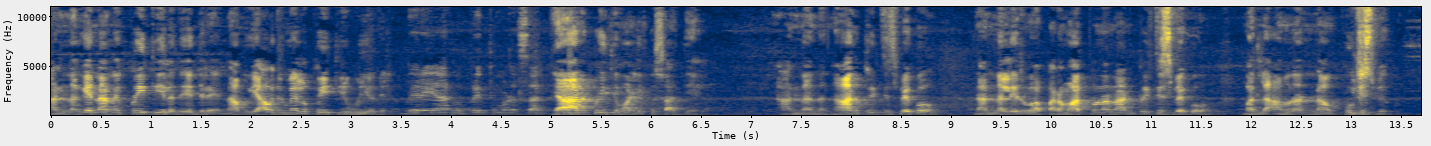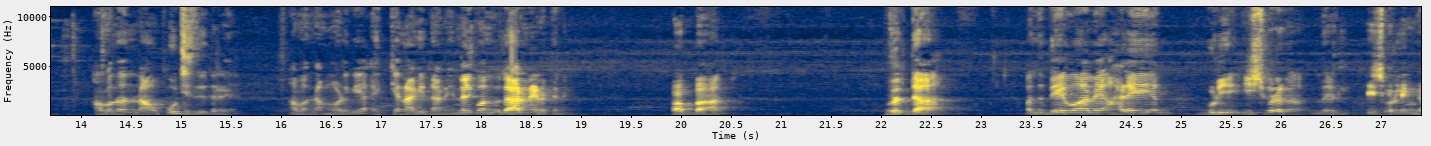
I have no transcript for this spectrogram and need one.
ನನಗೆ ನನಗೆ ಪ್ರೀತಿ ಇಲ್ಲದೆ ಇದ್ದರೆ ನಮಗೆ ಯಾವುದ್ರ ಮೇಲೂ ಪ್ರೀತಿ ಉಳಿಯೋದಿಲ್ಲ. ಬೇರೆ ಯಾರನ್ನೂ ಪ್ರೀತಿ ಮಾಡೋದು ಸಾಧ್ಯ ಯಾರು ಪ್ರೀತಿ ಮಾಡಲಿಕ್ಕೂ ಸಾಧ್ಯ ಇಲ್ಲ. ನನ್ನನ್ನು ನಾನು ಪ್ರೀತಿಸಬೇಕು, ನನ್ನಲ್ಲಿರುವ ಪರಮಾತ್ಮನ ನಾನು ಪ್ರೀತಿಸಬೇಕು, ಮೊದಲು ಅವನನ್ನು ನಾವು ಪೂಜಿಸಬೇಕು. ಅವನನ್ನು ನಾವು ಪೂಜಿಸಿದರೆ ಅವ ನಮ್ಮೊಳಗೆ ಐಕ್ಯನಾಗಿದ್ದಾನೆ. ಎನ್ನಲಿಕ್ಕೆ ಒಂದು ಉದಾಹರಣೆ ಹೇಳ್ತೇನೆ. ಒಬ್ಬ ವೃದ್ಧ, ಒಂದು ದೇವಾಲಯ, ಹಳೆಯ ಗುಡಿ, ಈಶ್ವರ, ಈಶ್ವರಲಿಂಗ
